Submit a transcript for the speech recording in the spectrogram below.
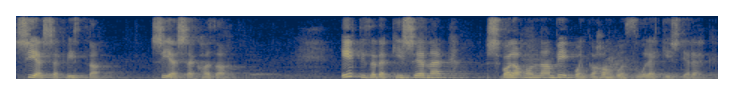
siessek vissza, siessek haza. Évtizedek kísérnek, s valahonnan vékonyka hangon szól egy kisgyerek.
